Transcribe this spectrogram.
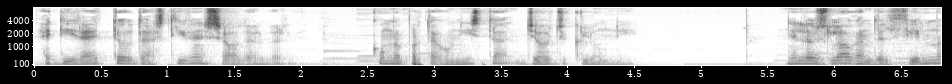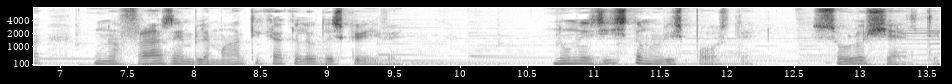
È diretto da Steven Soderbergh, come protagonista George Clooney. Nello slogan del film una frase emblematica che lo descrive. Non esistono risposte, solo scelte.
